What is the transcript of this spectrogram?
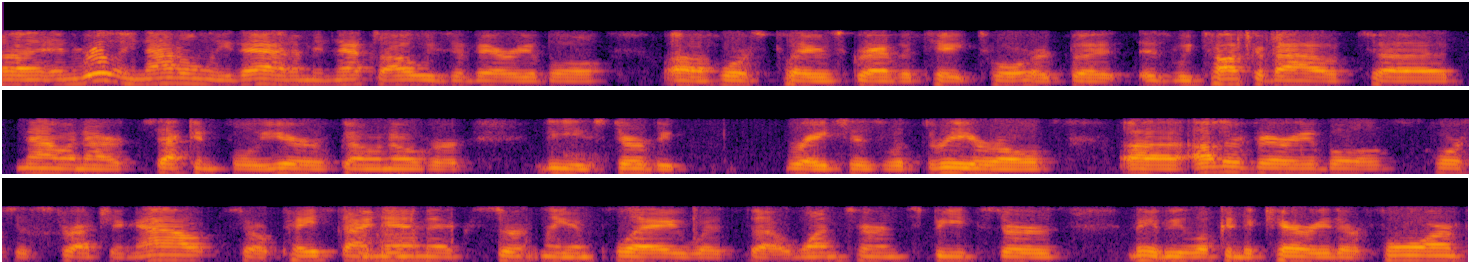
and really not only that. I mean that's always a variable uh, horse players gravitate toward. But as we talk about uh, now in our second full year of going over these Derby races with three-year-olds, uh, other variables, horses stretching out, so pace mm-hmm. dynamics certainly in play with uh, one-turn speedsters, maybe looking to carry their form.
